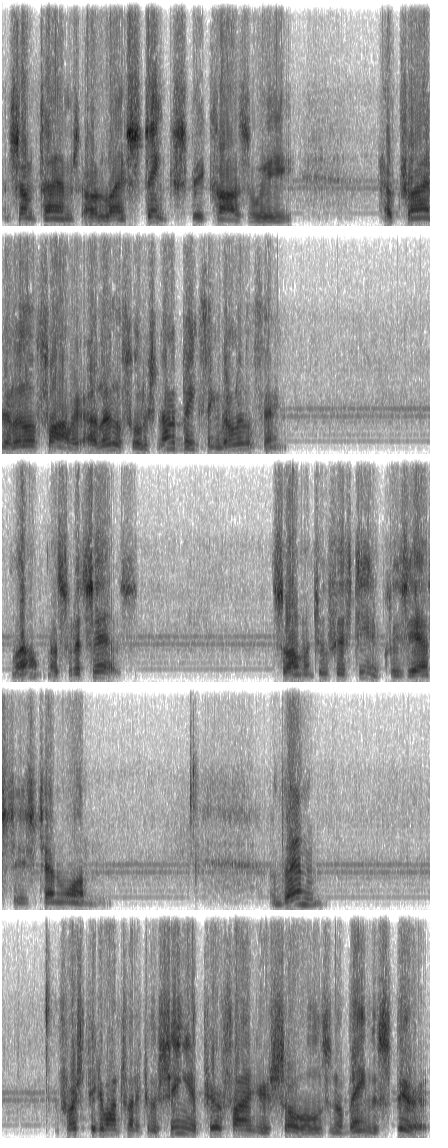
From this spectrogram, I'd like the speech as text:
And sometimes our life stinks because we have tried a little folly, a little foolish, not a big thing, but a little thing. Well, that's what it says. Solomon 2.15, Ecclesiastes 10.1. And then 1 Peter 1.22, seeing you purified your souls and obeying the Spirit,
